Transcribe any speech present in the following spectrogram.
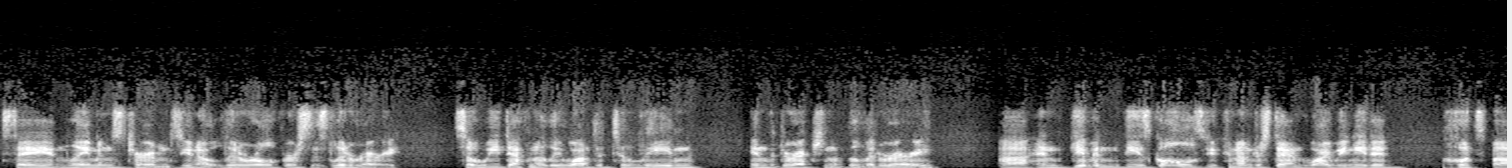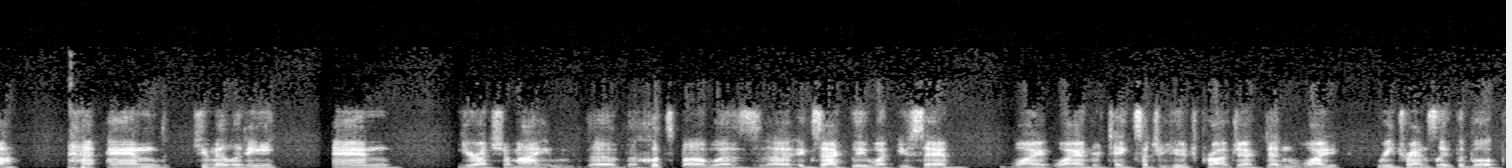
say in layman's terms, you know, literal versus literary. So we definitely wanted to lean in the direction of the literary, uh, and given these goals, you can understand why we needed chutzpah and humility and yirat shamayim. The the chutzpah was uh, exactly what you said why why undertake such a huge project and why retranslate the book.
